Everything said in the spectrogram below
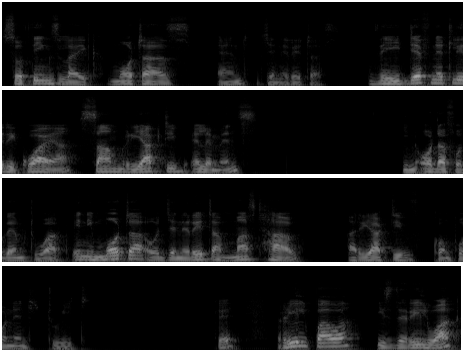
So things like motors and generators. They definitely require some reactive elements in order for them to work. Any motor or generator must have a reactive component to it. Okay, real power is the real work.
